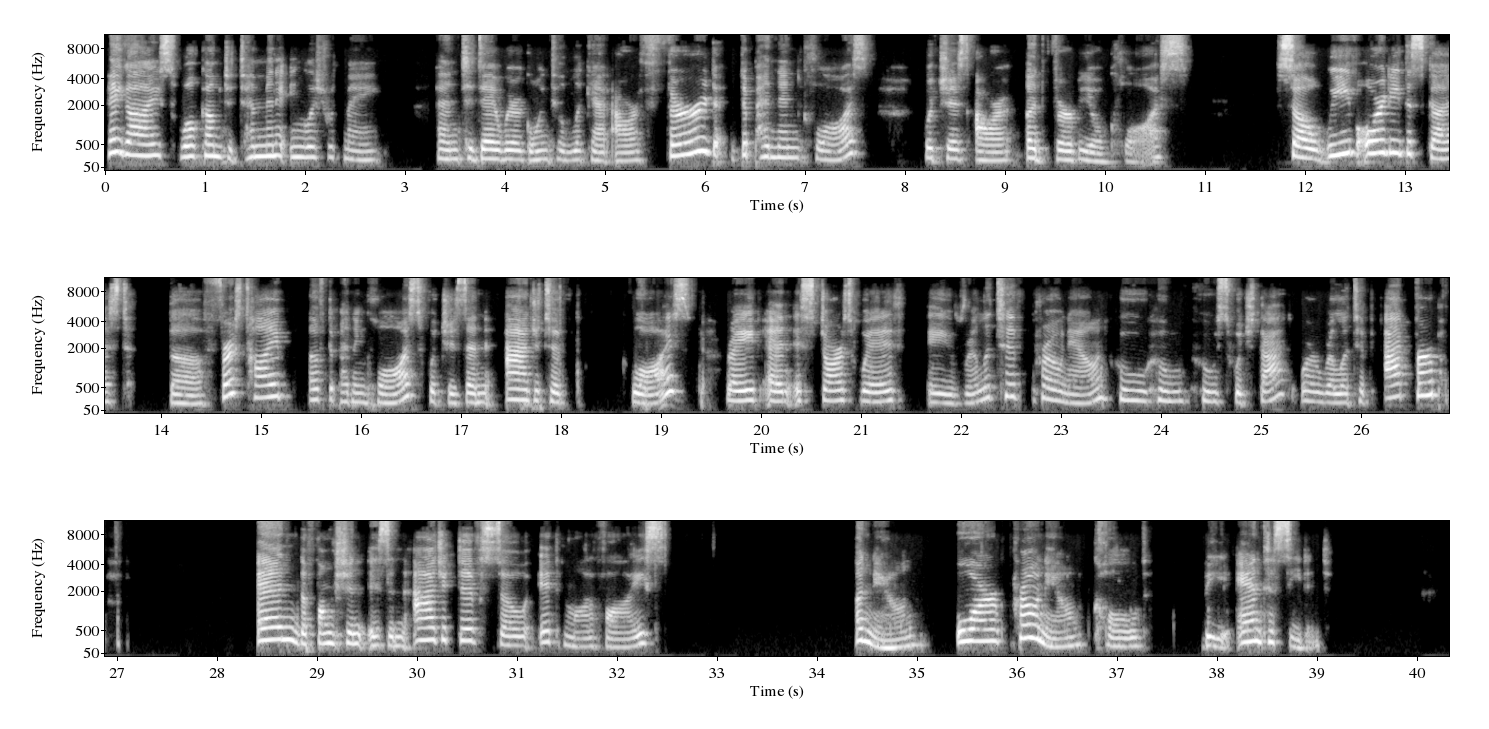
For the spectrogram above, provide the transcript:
Hey guys, welcome to 10 Minute English with May. And today we're going to look at our third dependent clause, which is our adverbial clause. So we've already discussed the first type of dependent clause, which is an adjective clause, right? And it starts with a relative pronoun, who, whom, whose, which, that, or a relative adverb and the function is an adjective, so it modifies a noun or pronoun called the antecedent.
